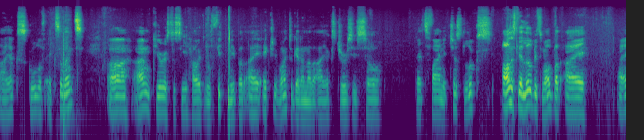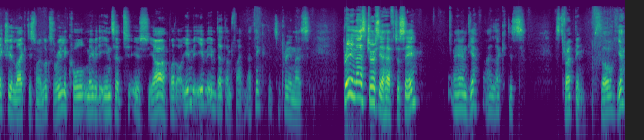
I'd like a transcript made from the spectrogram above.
Ajax School of Excellence. Uh, I'm curious to see how it will fit me, but I actually want to get another Ajax jersey, so that's fine. It just looks honestly a little bit small, but I I actually like this one. It looks really cool. Maybe the insert is yeah, but even even, even that I'm fine. I think it's a pretty nice, pretty nice jersey, I have to say. And yeah, I like this strapping. So yeah,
